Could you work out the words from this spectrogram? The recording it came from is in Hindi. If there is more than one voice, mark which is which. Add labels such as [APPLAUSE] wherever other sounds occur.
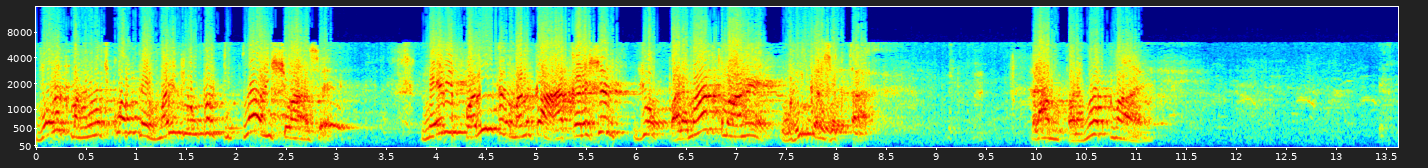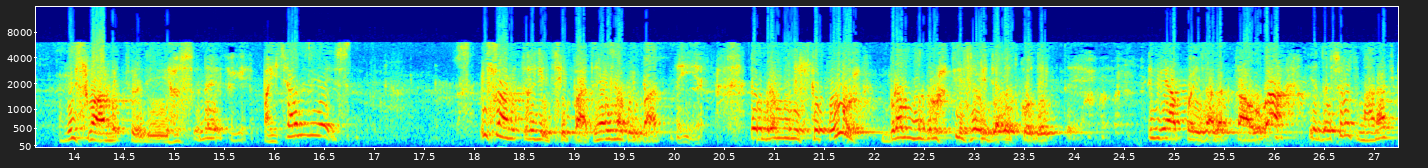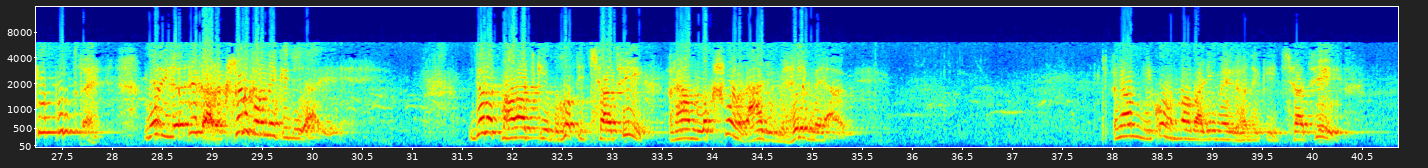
Speaker 1: जनक महाराज को अपने मन के ऊपर कितना विश्वास है? मेरे पवित्र मन का आकर्षण जो परमात्मा है, वही कर सकता है। राम परमात्मा है। विश्वामित्र जी हंसने लगे। पहचान लिया इसने। विश्वामित्र जी छिपाते हैं, ऐसा कोई बात नहीं है। तो ब्रह्मनिष्ठ पुरुष ब्रह्म दृष्टि से जगत को देखते हैं। इसलिए आपको ऐसा लगता होगा ये दशरथ महाराज के पुत्र हैं। मेरे यज्ञ का रक्षण करने के लिए आए। जनक महाराज की बहुत इच्छा थी राम लक्ष्मण राजमहल में आ गए राम जी को अम्बावाड़ी में रहने की इच्छा थी।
